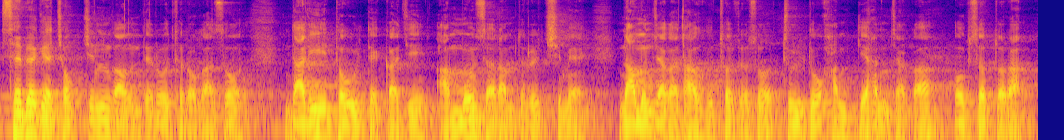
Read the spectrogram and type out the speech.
새벽에 적진 가운데로 들어가서 날이 더울 때까지 암몬 사람들을 치매 남은 자가 다 흩어져서 둘도 함께 한 자가 없었더라.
